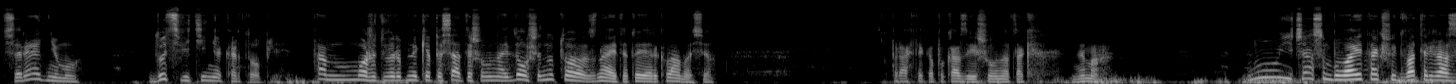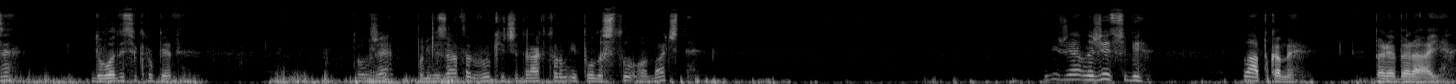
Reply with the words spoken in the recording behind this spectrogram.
В середньому до цвітіння картоплі. Там можуть виробники писати, що вона й довше, ну то знаєте, то є реклама все. Практика показує, що вона так нема. Ну і часом буває так, що й 2-3 рази доводиться крупити. То вже полівізатор в руки чи трактором і по листу, о, бачите? Він вже лежить собі лапками, перебирає.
